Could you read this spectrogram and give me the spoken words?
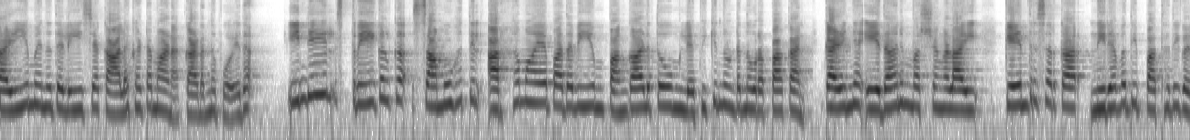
കഴിയുമെന്ന് തെളിയിച്ച കാലഘട്ടമാണ് കടന്നുപോയത്. ഇന്ത്യയിൽ സ്ത്രീകൾക്ക് സമൂഹത്തിൽ അർഹമായ പദവിയും പങ്കാളിത്തവും ലഭിക്കുന്നുണ്ടെന്ന് ഉറപ്പാക്കാൻ കഴിഞ്ഞ ഏതാനും വർഷങ്ങളായി കേന്ദ്ര സർക്കാർ നിരവധി പദ്ധതികൾ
